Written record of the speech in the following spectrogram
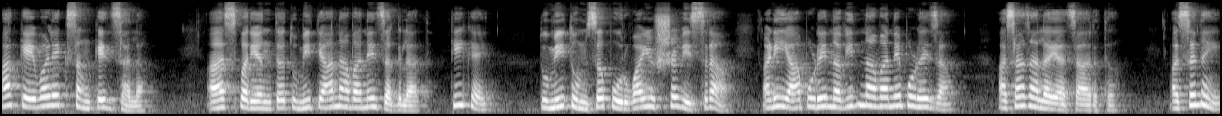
हा केवळ एक संकेत झाला. आजपर्यंत तुम्ही त्या नावाने जगलात. ठीक आहे. तुम्ही तुमचं पूर्वायुष्य विसरा आणि यापुढे नवीन नावाने पुढे जा. असा झाला याचा अर्थ. असं नाही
